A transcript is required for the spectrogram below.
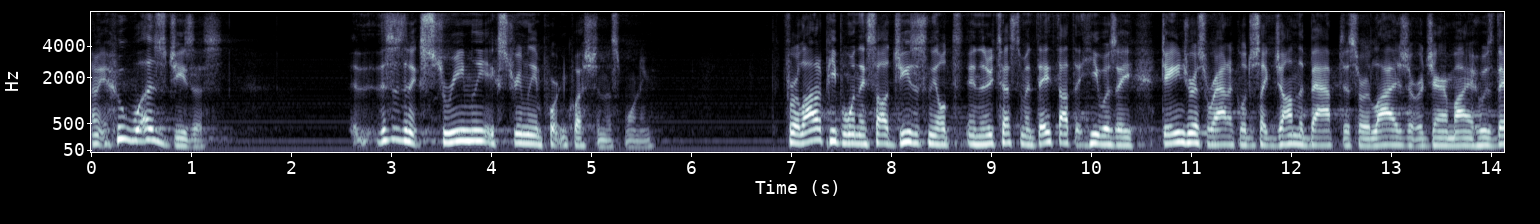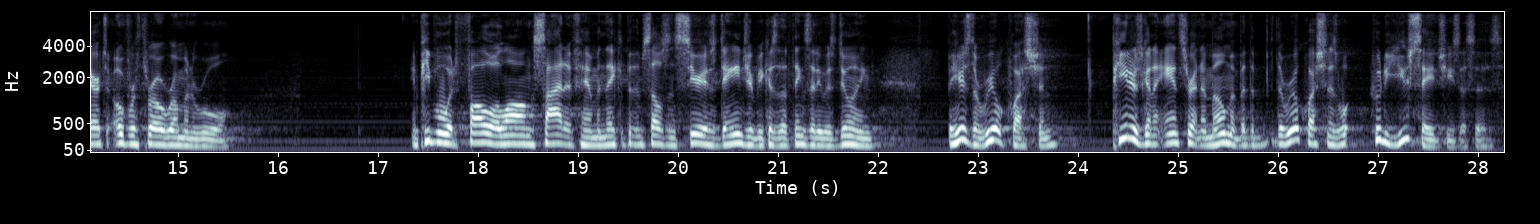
I mean, who was Jesus? This is an extremely, extremely important question this morning. For a lot of people, when they saw Jesus in the, Old, in the New Testament, they thought that he was a dangerous radical, just like John the Baptist or Elijah or Jeremiah, who was there to overthrow Roman rule. And people would follow alongside of him and they could put themselves in serious danger because of the things that he was doing. But here's the real question Peter's going to answer it in a moment, but the, the real question is who do you say Jesus is?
